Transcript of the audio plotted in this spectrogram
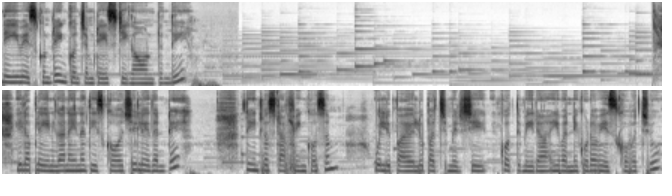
నెయ్యి వేసుకుంటే ఇంకొంచెం టేస్టీగా ఉంటుంది. ఇలా ప్లెయిన్గానైనా తీసుకోవచ్చు. లేదంటే దీంట్లో స్టఫింగ్ కోసం ఉల్లిపాయలు పచ్చిమిర్చి కొత్తిమీర ఇవన్నీ కూడా వేసుకోవచ్చు.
